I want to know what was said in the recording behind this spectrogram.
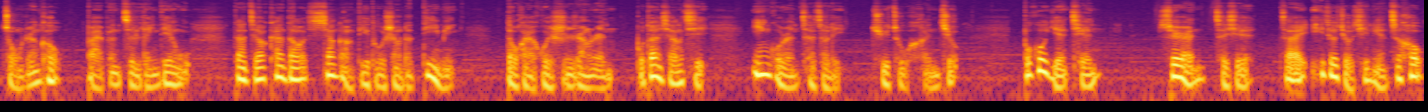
总人口百分之零点五，但只要看到香港地图上的地名，都还会是让人不断想起。英国人在这里居住很久，不过眼前虽然这些在一九九七年之后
